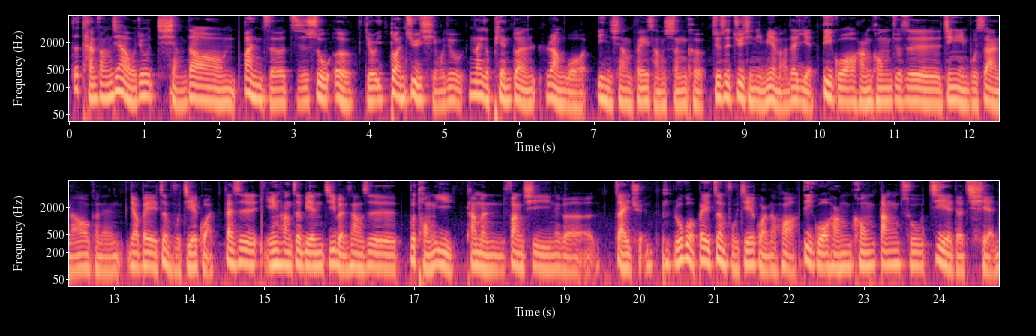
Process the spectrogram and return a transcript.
这谈房价，我就想到《半泽直树二》有一段剧情，我就那个片段让我印象非常深刻，就是剧情里面嘛，在演帝国航空就是经营不善，然后可能要被政府接管，但是银行这边基本上是不同意他们放弃那个。债权。如果被政府接管的话，帝国航空当初借的钱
